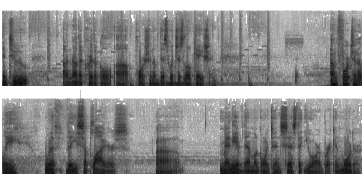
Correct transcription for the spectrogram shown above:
into another critical uh, portion of this which is location. Unfortunately with the suppliers uh, many of them are going to insist that you are brick and mortar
